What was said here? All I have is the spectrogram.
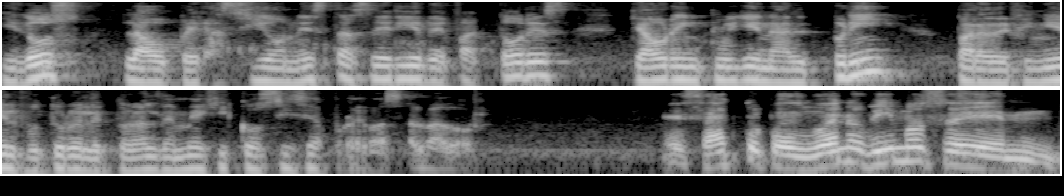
y dos, la operación, esta serie de factores que ahora incluyen al PRI para definir el futuro electoral de México si se aprueba, Salvador. Exacto, pues bueno, vimos em,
